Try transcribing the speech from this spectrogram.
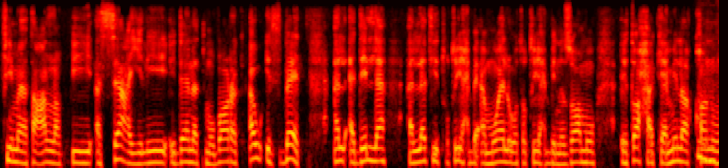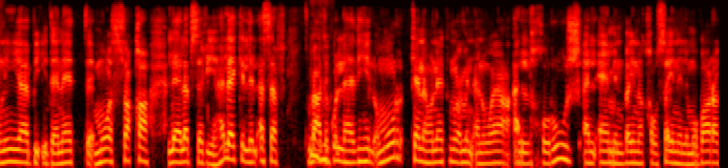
فيما يتعلق بالسعي لإدانة مبارك أو إثبات الأدلة التي تطيح بأمواله وتطيح بنظامه إطاحة كاملة قانونية بإدانات موثقة لا لبس فيها. لكن للأسف بعد كل هذه الأمور كان هناك نوع من أنواع الخروج الآمن بين قوسين لمبارك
